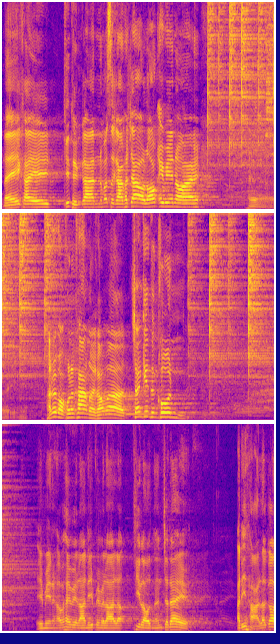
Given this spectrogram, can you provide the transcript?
ไหนใครคิดถึงการนมัสการพระเจ้าร้องเอเมนหน่อยหันไปบอกคนข้างๆหน่อยครับว่า ฉันคิดถึงคุณเอเมนนะครับให้เวลานี้เป็นเวลาที่เรานั้นจะได้อธิษฐานแล้วก็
